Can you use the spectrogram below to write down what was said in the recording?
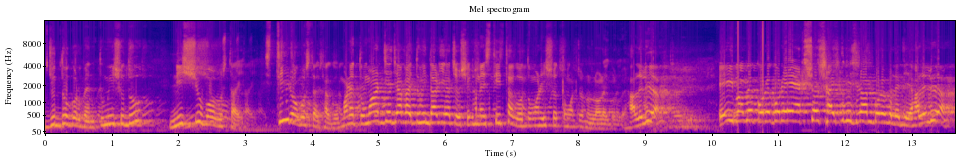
যুদ্ধ করবেন। তুমি শুধু নিশ্চুপ অবস্থায়, স্থির অবস্থায় থাকো। মানে তোমার যে জায়গায় তুমি দাঁড়িয়ে আছো, সেখানে স্থির থাকো, তোমার ঈশ্বর তোমার জন্য লড়াই করবে। হালেলুয়া! এইভাবে করে করে একশো সাঁত্রিশ রান করে ফেলেছে। হালেলুয়া!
